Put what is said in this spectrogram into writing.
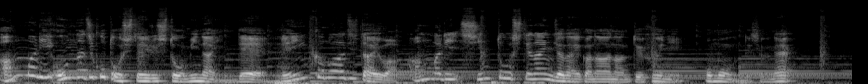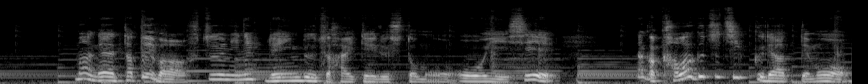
あんまり同じことをしている人を見ないんで、レインカバー自体はあんまり浸透してないんじゃないかななんていうふうに思うんですよね。まあね、例えば普通にね、レインブーツ履いている人も多いし、なんか革靴チックであっても、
